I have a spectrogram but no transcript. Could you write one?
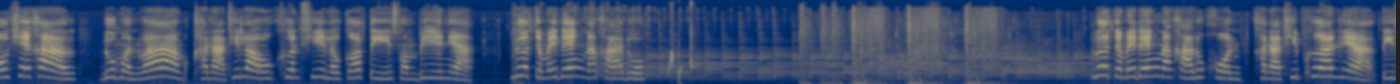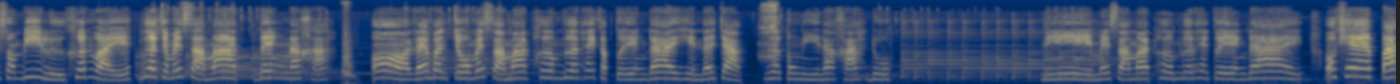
โอเคค่ะ ดูเหมือนว่าขณะที่เราเคลื่อนที่แล้วก็ตีซอมบี้เนี่ย เลือดจะไม่เด้งนะคะดู เลือดจะไม่เด้งนะคะทุกคนขณะที่เพื่อนเนี่ย ตีซอมบี้หรือเคลื่อนไหว เลือดจะไม่สามารถเด้งนะคะอ๋อและบันโจไม่สามารถเพิ่มเลือดให้กับตัวเองได้ เห็นได้จากเลือดตรงนี้นะคะ ดู นี่ไม่สามารถเพิ่มเลือดให้ตัวเองได้ โอเคปะ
